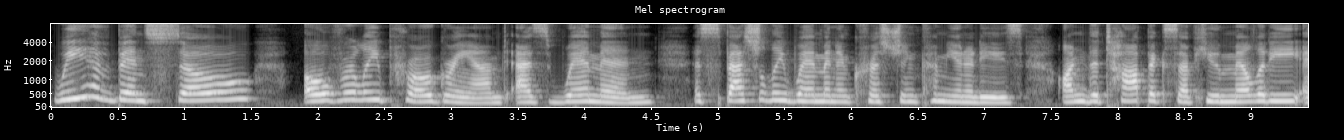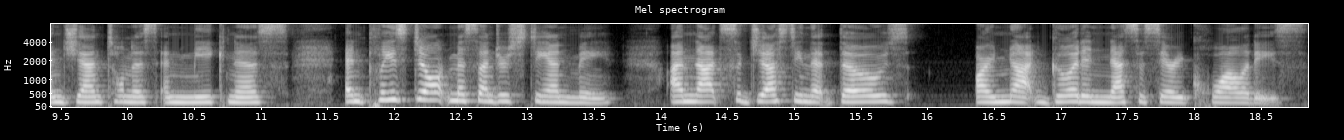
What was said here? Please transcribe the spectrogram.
We have been so overly programmed as women, especially women in Christian communities, on the topics of humility and gentleness and meekness. And please don't misunderstand me. I'm not suggesting that those are not good and necessary qualities.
